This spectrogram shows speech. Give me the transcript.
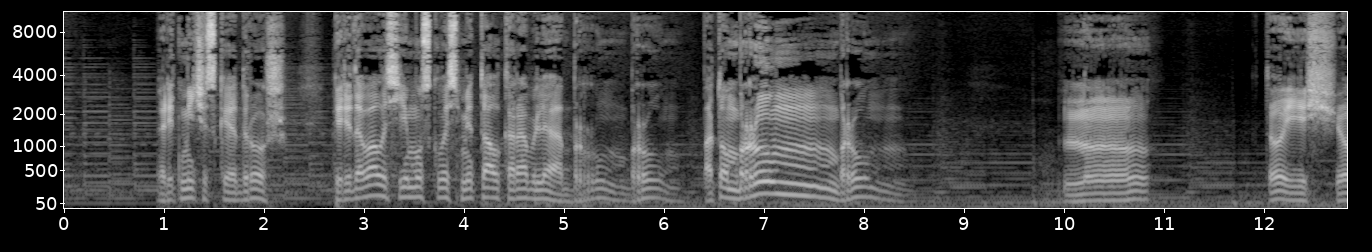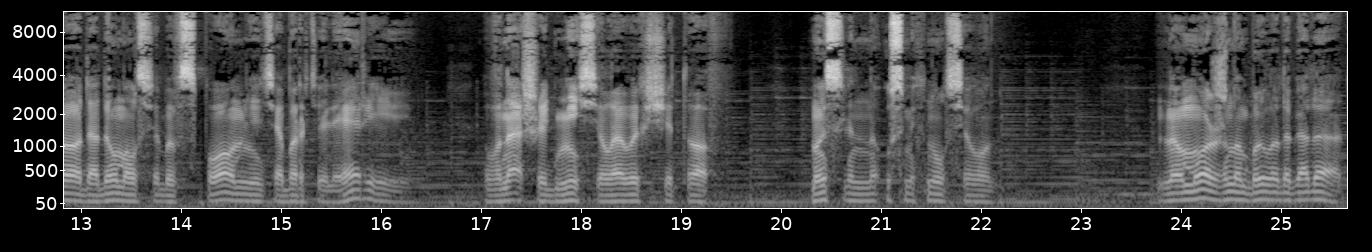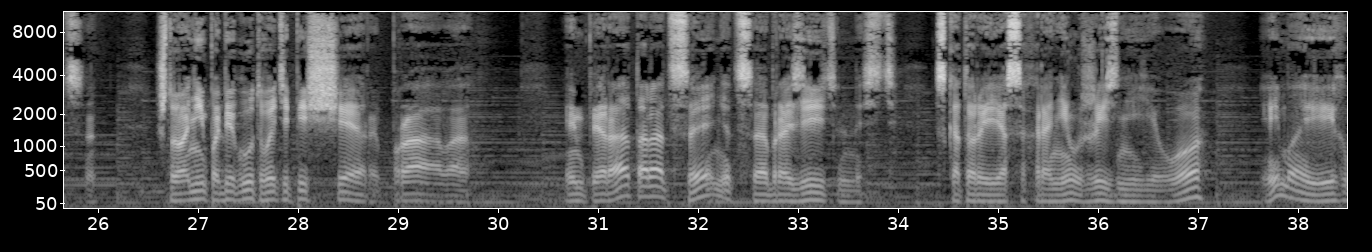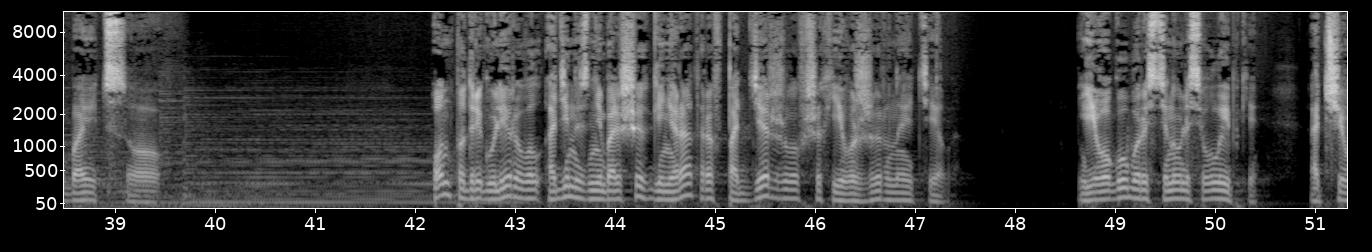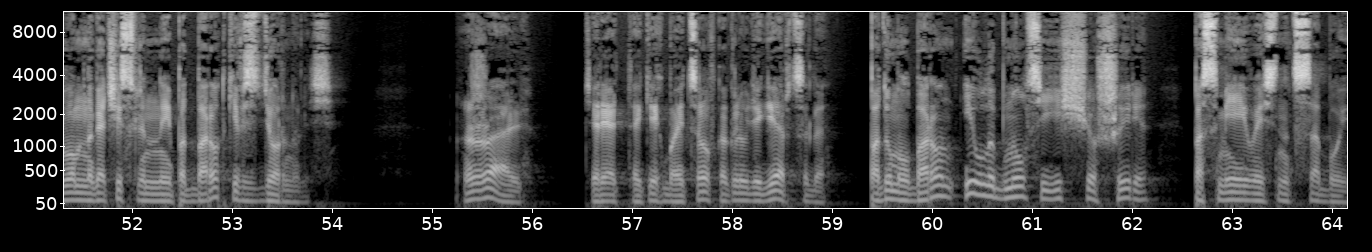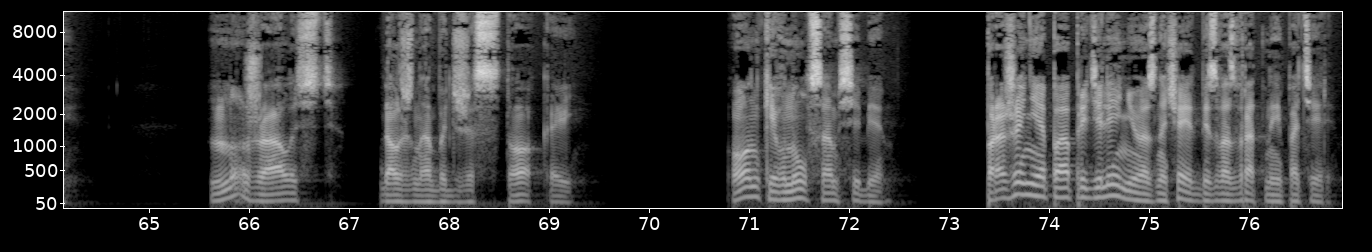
Ритмическая дрожь передавалась ему сквозь металл корабля. Брум-брум, потом брум-брум. «Ну, кто еще додумался бы вспомнить об артиллерии в наши дни силовых щитов?» Мысленно усмехнулся он. Но можно было догадаться, что они побегут в эти пещеры, право. Император оценит сообразительность, с которой я сохранил жизни его и моих бойцов. Он подрегулировал один из небольших генераторов, поддерживавших его жирное тело. Его губы растянулись в улыбке, отчего многочисленные подбородки вздернулись. «Жаль терять таких бойцов, как люди герцога», — подумал барон и улыбнулся еще шире, посмеиваясь над собой. «Но жалость должна быть жестокой». Он кивнул сам себе. Поражение по определению означает безвозвратные потери.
